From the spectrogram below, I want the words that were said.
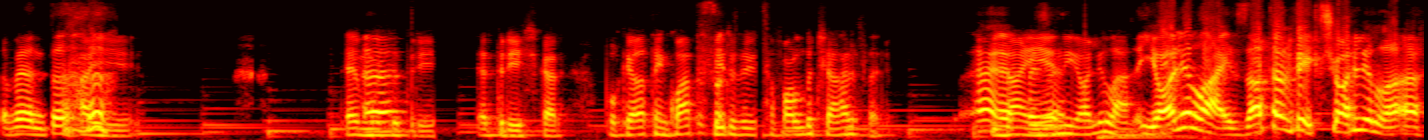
Tá vendo? Então... Aí. É muito é. triste. É triste, cara. Porque ela tem quatro filhos e só fala do Charles, velho. É, e da Anne, é. e olhe lá. E olhe lá, exatamente, olhe lá.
